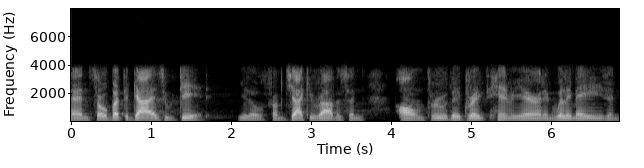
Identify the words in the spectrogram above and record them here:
and so, but the guys who did, you know, from Jackie Robinson on through the great Henry Aaron and Willie Mays and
